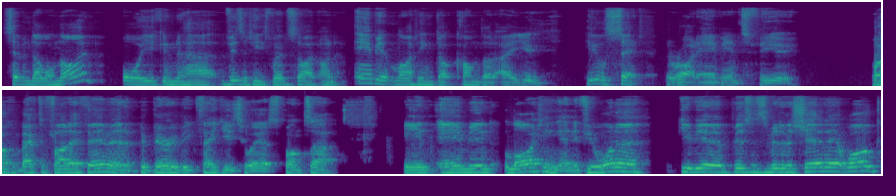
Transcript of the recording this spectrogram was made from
799 or you can uh, visit his website on ambientlighting.com.au. He'll set the right ambience for you. Welcome back to Flood FM and a very big thank you to our sponsor in Ambient Lighting. And if you want to give your business a bit of a shout out, Wog,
